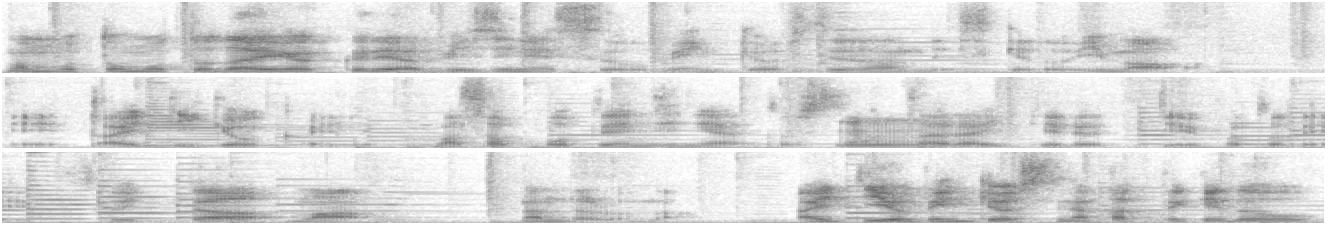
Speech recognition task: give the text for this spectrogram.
もともと大学ではビジネスを勉強してたんですけど今は、えー、と IT 業界で、まあ、サポートエンジニアとして働いてるっていうことで、そういったまあなんだろうな IT を勉強してなかったけど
